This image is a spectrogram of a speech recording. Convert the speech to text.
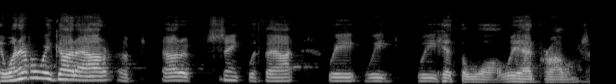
and whenever we got out of out of sync with that, we we we hit the wall. We had problems,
